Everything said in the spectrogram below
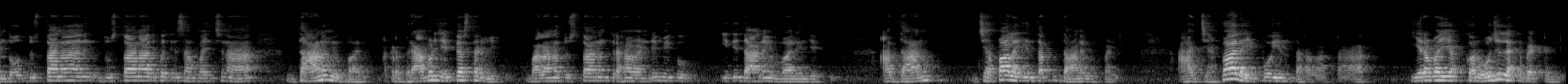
ఉందో దుస్థానా దుస్థానాధిపతికి సంబంధించిన దానం ఇవ్వాలి. అక్కడ బ్రాహ్మడు చెప్పేస్తాడు మీకు బలానా దుస్థానం గ్రహం అండి మీకు ఇది దానం ఇవ్వాలి అని చెప్పి. ఆ దానం జపాలు అయిన తర్వాత దానం ఇవ్వండి. ఆ జపాలు అయిపోయిన తర్వాత ఇరవై ఒక్క రోజులు లెక్క పెట్టండి.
